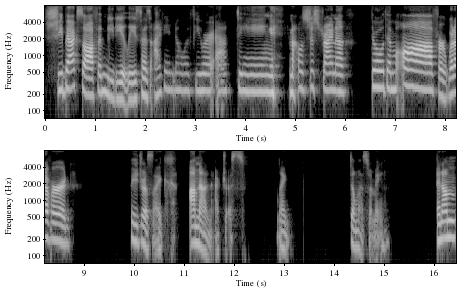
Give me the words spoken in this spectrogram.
She backs off immediately, says, I didn't know if you were acting. And I was just trying to throw them off or whatever. And Phaedra's like, I'm not an actress. Like, don't mess with me. And I'm,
